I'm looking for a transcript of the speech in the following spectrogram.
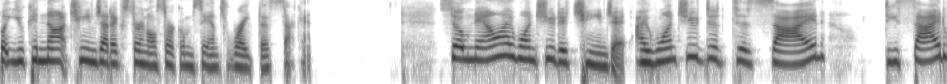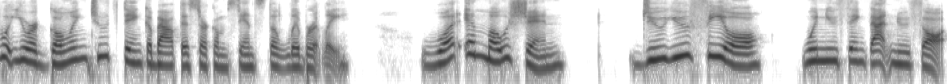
but you cannot change that external circumstance right this second. So now I want you to change it. I want you to decide decide what you are going to think about this circumstance deliberately. What emotion do you feel when you think that new thought?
